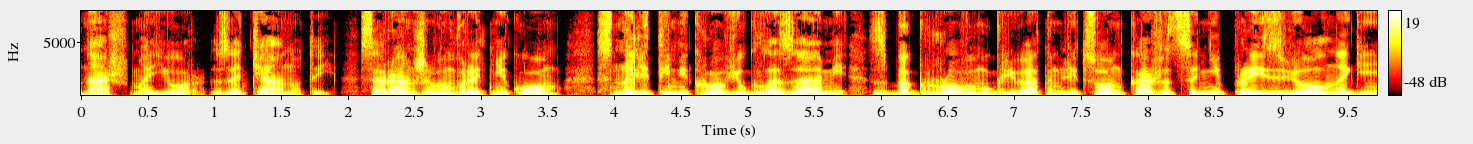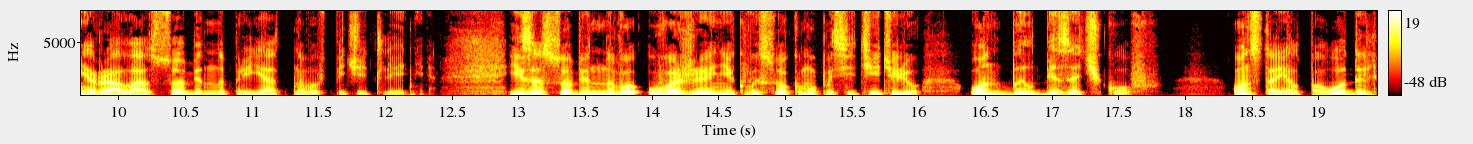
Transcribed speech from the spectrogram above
Наш майор, затянутый, с оранжевым воротником, с налитыми кровью глазами, с багровым угреватым лицом, кажется, не произвел на генерала особенно приятного впечатления. Из особенного уважения к высокому посетителю он был без очков. Он стоял поодаль,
